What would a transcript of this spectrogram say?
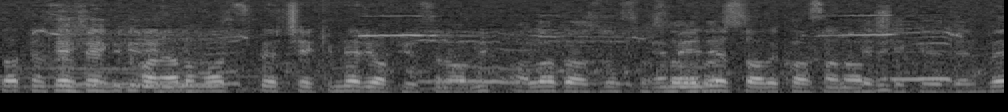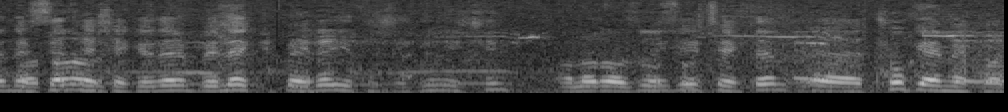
Zaten Teşekkür bir kanalım var. Süper çekimler yapıyorsun abi. Allah razı olsun. Emeğine sağlık Hasan abi. Teşekkür ederim. Ben de Hasan size abi. teşekkür ederim. Böyle küpeyle yetiştirdiğin için Allah razı olsun. gerçekten e, çok emek var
